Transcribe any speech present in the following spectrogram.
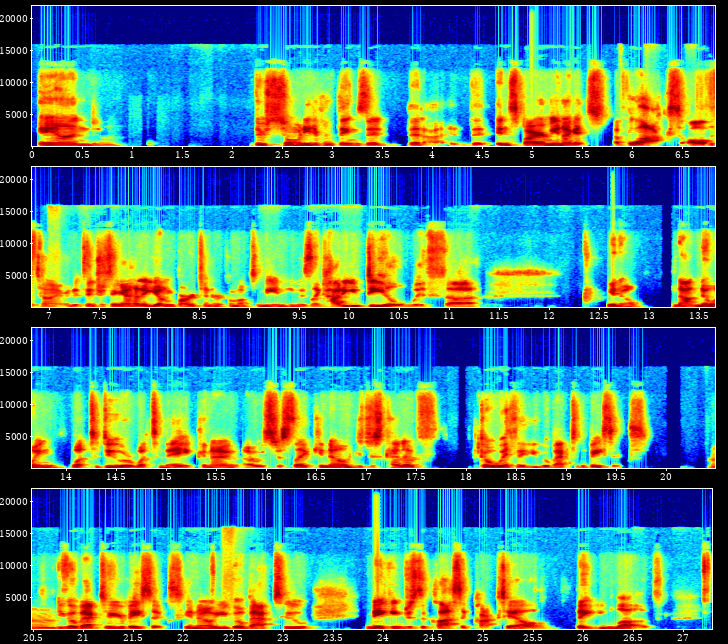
and mm. there's so many different things that that I, that inspire me and I get blocks all the time. And it's interesting I had a young bartender come up to me and he was like how do you deal with uh you know not knowing what to do or what to make? And I I was just like you know you just kind of go with it. You go back to the basics. Mm. you go back to your basics you know? You go back to making just a classic cocktail that you love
